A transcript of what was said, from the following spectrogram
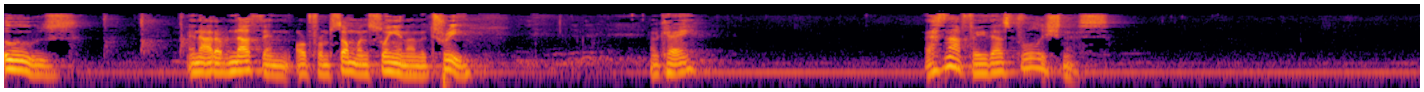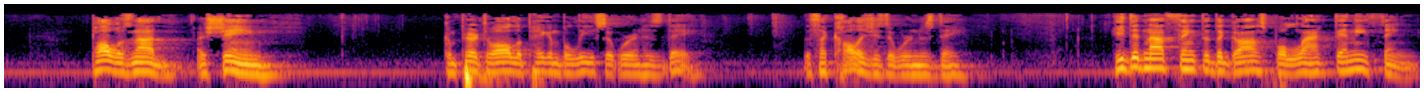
ooze and out of nothing or from someone swinging on a tree. Okay? That's not faith, that's foolishness. Paul was not ashamed compared to all the pagan beliefs that were in his day, the psychologies that were in his day. He did not think that the gospel lacked anything.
